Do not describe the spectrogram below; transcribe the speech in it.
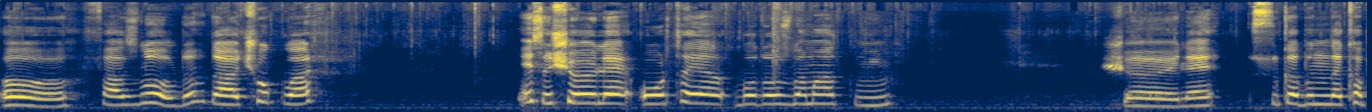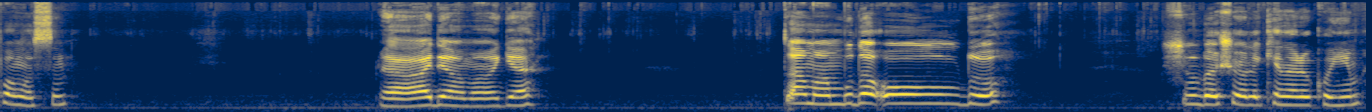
Oo, fazla oldu. Daha çok var. Neyse şöyle ortaya bodozlama atmayayım. Şöyle su kabını da kapamasın. Ya hadi ama gel. Tamam bu da oldu. Şunu da şöyle kenara koyayım.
